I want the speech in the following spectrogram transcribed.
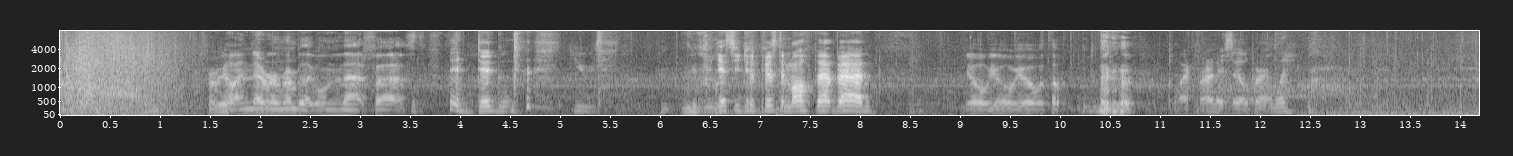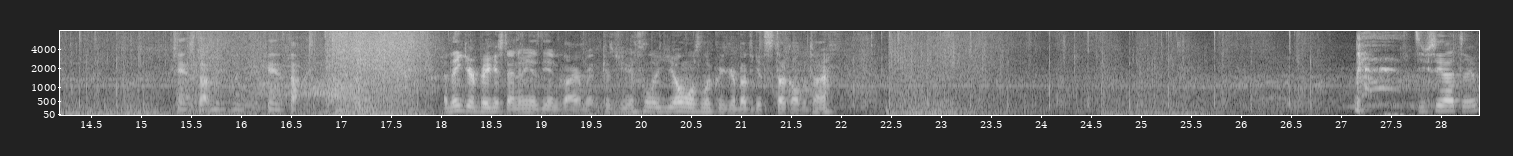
For real, I never remember that going that fast. it didn't. You. I guess you just pissed him off that bad. Yo, yo, yo, what's up? Black Friday sale, apparently. can't stop me. No, you can't stop me. I think your biggest enemy is the environment because you you almost look like you're about to get stuck all the time. Do you see that too?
